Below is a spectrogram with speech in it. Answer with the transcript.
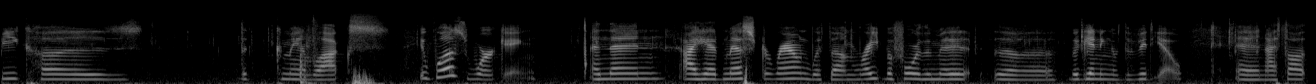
because the command blocks it was working. And then I had messed around with them right before the the beginning of the video. And I thought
